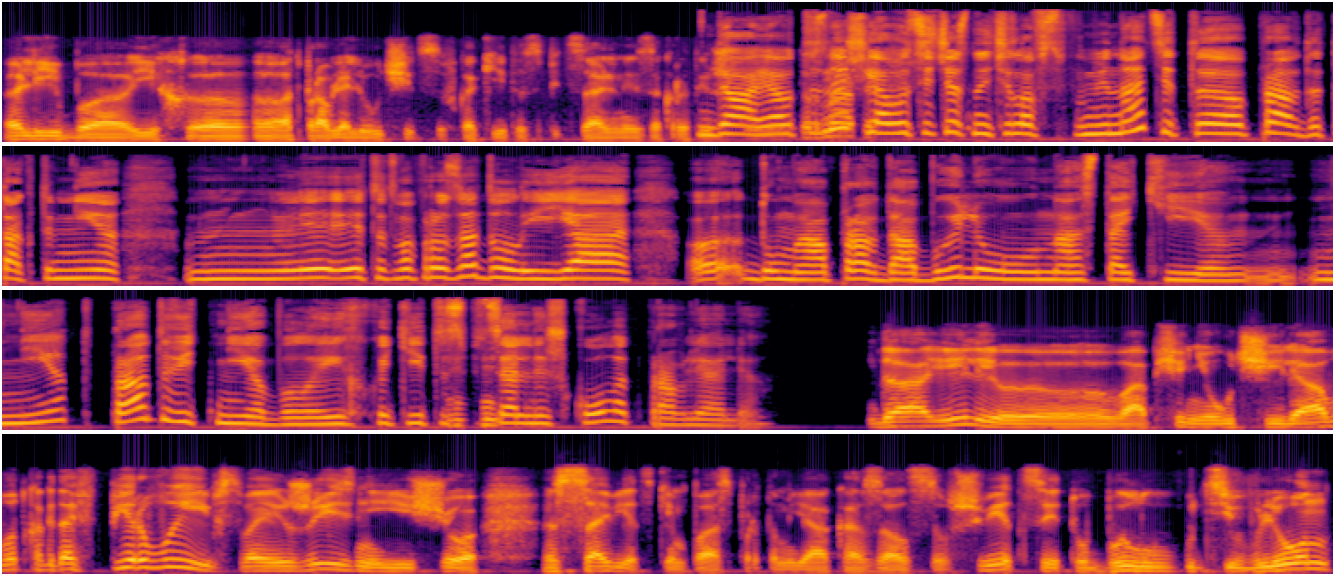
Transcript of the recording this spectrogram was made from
либо их отправляли учиться в какие-то специальные закрытые да, школы. Да, я вот, знаешь, я вот сейчас начала вспоминать, это правда так, ты мне этот вопрос вопрос задал, и я э, думаю, а правда, а были у нас такие? Нет, правда ведь не было, их в какие-то специальные школы отправляли. Да, или э, вообще не учили. А вот когда впервые в своей жизни еще с советским паспортом я оказался в Швеции, то был удивлен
